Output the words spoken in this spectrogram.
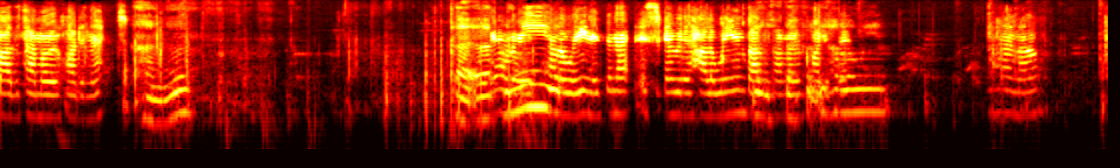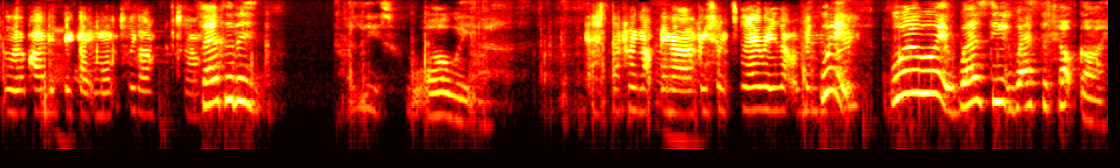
by the time I record the next. Know. Okay, uh, Yeah, me, Halloween, isn't it? It's gonna be Halloween by the time I record definitely it. Halloween. I know. We recorded this like months ago, so Saturday, at least. Oh wait, it's definitely not been a recent series that we've been Wait, wait, wait, wait. Where's the where's the shop guy?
